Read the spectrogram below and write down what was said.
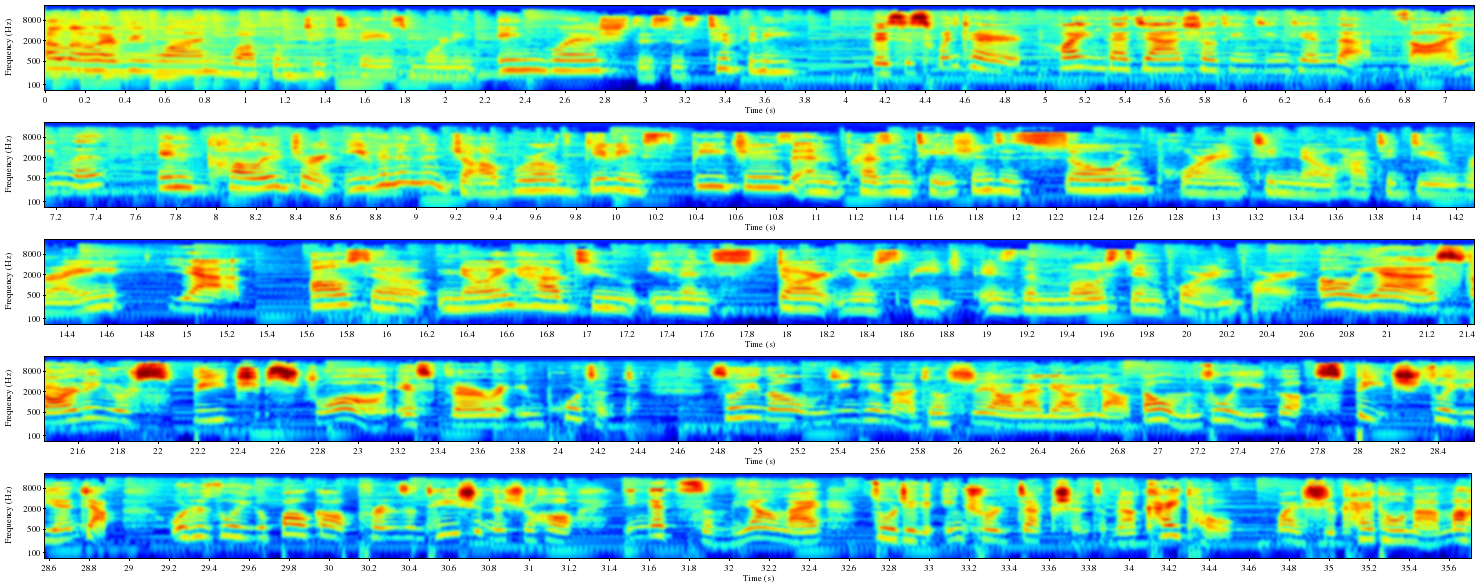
Hello, everyone. Welcome to today's morning English. This is Tiffany. This is Winter，欢迎大家收听今天的早安英文。In college or even in the job world, giving speeches and presentations is so important to know how to do, right? Yeah. Also, knowing how to even start your speech is the most important part. Oh yeah, starting your speech strong is very important. 所以呢，我们今天呢就是要来聊一聊，当我们做一个 speech，做一个演讲，或是做一个报告 presentation 的时候，应该怎么样来做这个 introduction？怎么样开头？万事开头难嘛。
